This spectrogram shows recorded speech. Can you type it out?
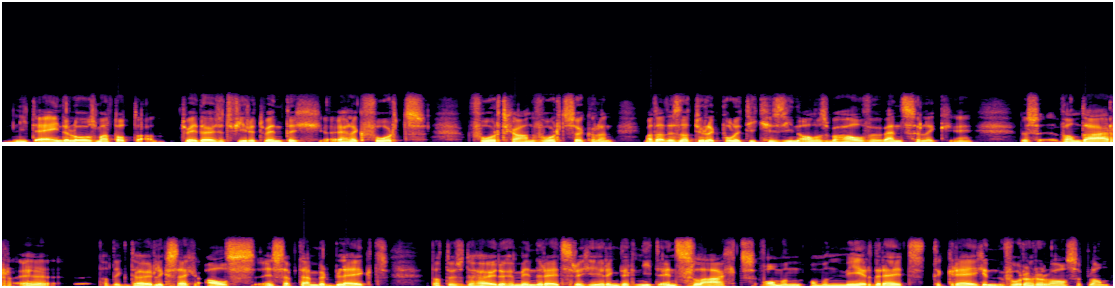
niet eindeloos, maar tot 2024 eigenlijk voort, voortgaan, voortsukkelen. Maar dat is natuurlijk politiek gezien alles behalve wenselijk. Hè. Dus vandaar hè, dat ik duidelijk zeg, als in september blijkt dat dus de huidige minderheidsregering er niet in slaagt om een, om een meerderheid te krijgen voor een relanceplan,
